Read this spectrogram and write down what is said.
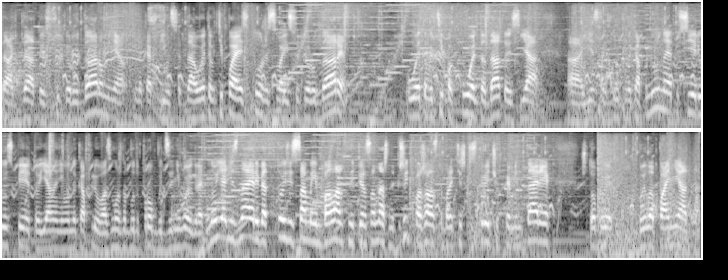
Так, да, то есть супер удар у меня накопился. Да, у этого типа есть тоже свои супер удары. У этого типа кольта, да, то есть я... А, если вдруг накоплю на эту серию успею, то я на него накоплю. Возможно, буду пробовать за него играть. Но я не знаю, ребят, кто здесь самый имбалансный персонаж. Напишите, пожалуйста, братишки Скретчу в комментариях, чтобы было понятно.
